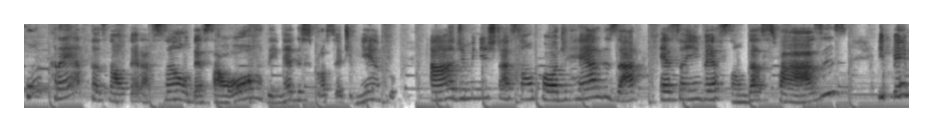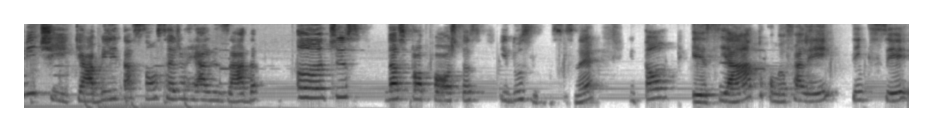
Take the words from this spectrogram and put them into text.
concretas na alteração dessa ordem, né, desse procedimento, a administração pode realizar essa inversão das fases e permitir que a habilitação seja realizada antes das propostas e dos links, né? Então, esse ato, como eu falei, tem que ser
